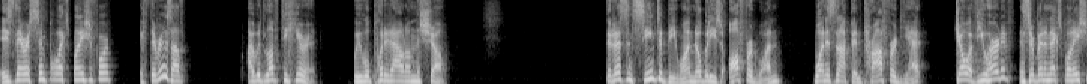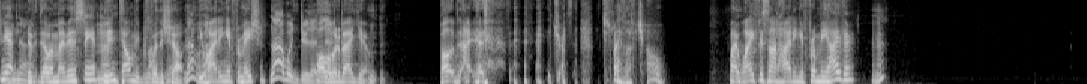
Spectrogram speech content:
Is there a simple explanation for it? If there is, I'll, I would love to hear it. We will put it out on the show. There doesn't seem to be one. Nobody's offered one. One has not been proffered yet. Joe, have you heard it? Has there been an explanation yet? No. Am I missing it? No. You didn't tell me before No, the show. No, you hiding information? No, I wouldn't do that. Paula, dude. what about you? Paula, I, I trust, just I love Joe. My wife is not hiding it from me either. Huh?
